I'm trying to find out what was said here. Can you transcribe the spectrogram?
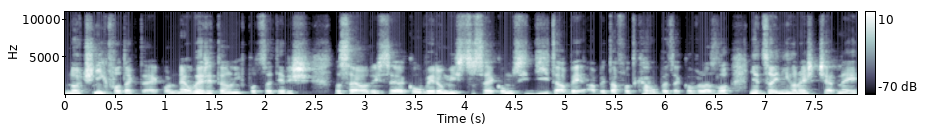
nočních fotek, to je jako neuvěřitelný v podstatě, když zase, jo, když se jako uvědomíš, co se jako musí dít, aby, aby ta fotka vůbec jako vylezlo něco jiného než černý,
